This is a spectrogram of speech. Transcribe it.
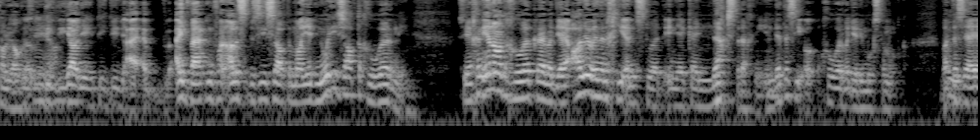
choreography. die, ja. die ja die die die, die uh, uitwerking van alles presies dieselfde, maar jy het nooit dieselfde gehoor nie. So jy gaan eendag gehoor kry wat jy al jou energie instoot en jy kry niks terug nie. En dit is die gehoor wat jou die moegste maak. Want as jy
